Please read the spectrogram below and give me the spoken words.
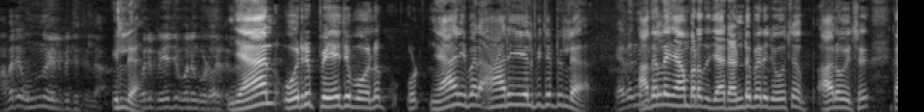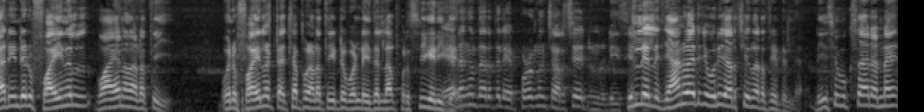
അവരെ ഒന്നും ഏൽപ്പിച്ചിട്ടില്ല. ഇല്ല. ഒരു പേജ് പോലും കൊടുത്തിട്ടില്ല. ഞാൻ ഒരു പേജ് പോലും ഞാൻ ഇവർ ആരെയും ഏൽപ്പിച്ചിട്ടില്ല. അതല്ല ഞാൻ പറഞ്ഞത്. ഞാൻ രണ്ടുപേര് ചോദിച്ച് ആലോചിച്ച് കാരണം ഇതിന്റെ ഒരു ഫൈനൽ വായന നടത്തി. ഒരു ഫൈനൽ ടച്ചപ്പ് നടത്തിയിട്ട് വേണ്ട ഇതെല്ലാം പ്രസിദ്ധീകരിക്കാൻ. ഏതെങ്കിലും തരത്തിൽ എപ്പോഴെങ്കിലും ചർച്ച ചെയ്തിട്ടുണ്ട് ഇല്ല ഇല്ല. ഞാനുമായിട്ട് ഒരു ചർച്ചയും നടത്തിയിട്ടില്ല. ഡി സി ബുക്സാർ എന്നെ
